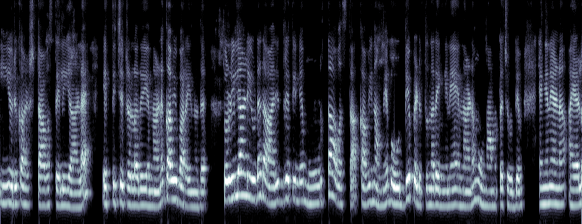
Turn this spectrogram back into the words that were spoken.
ഈ ഒരു കഷ്ടാവസ്ഥയിൽ ഇയാളെ എത്തിച്ചിട്ടുള്ളത് എന്നാണ് കവി പറയുന്നത്. തൊഴിലാളിയുടെ ദാരിദ്ര്യത്തിന്റെ മൂർത്താവസ്ഥ കവി നമ്മെ ബോധ്യപ്പെടുത്തുന്നത് എങ്ങനെ എന്നാണ് മൂന്നാമത്തെ ചോദ്യം. എങ്ങനെയാണ് അയാൾ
